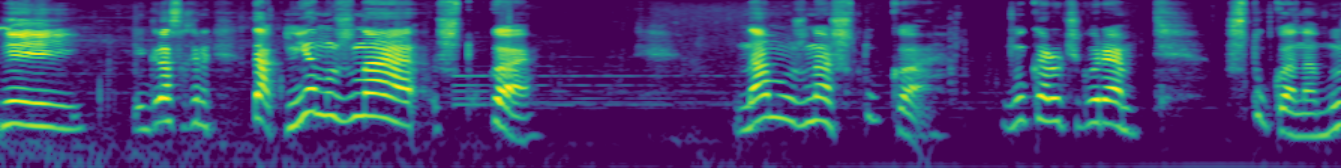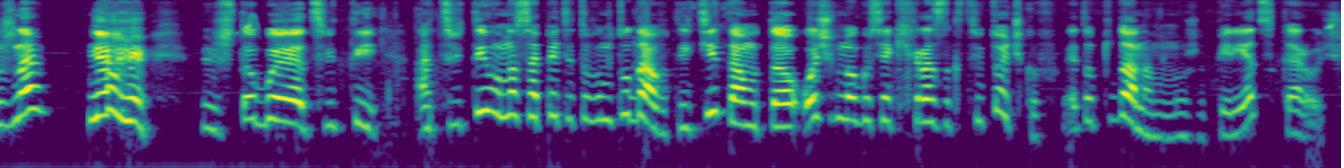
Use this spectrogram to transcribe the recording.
Эй, игра сохранена. Так, мне нужна штука. Нам нужна штука. Ну, короче говоря, штука нам нужна. Чтобы цветы. А цветы у нас опять это вон туда вот идти. Там вот очень много всяких разных цветочков. Это туда нам нужно переться, короче.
